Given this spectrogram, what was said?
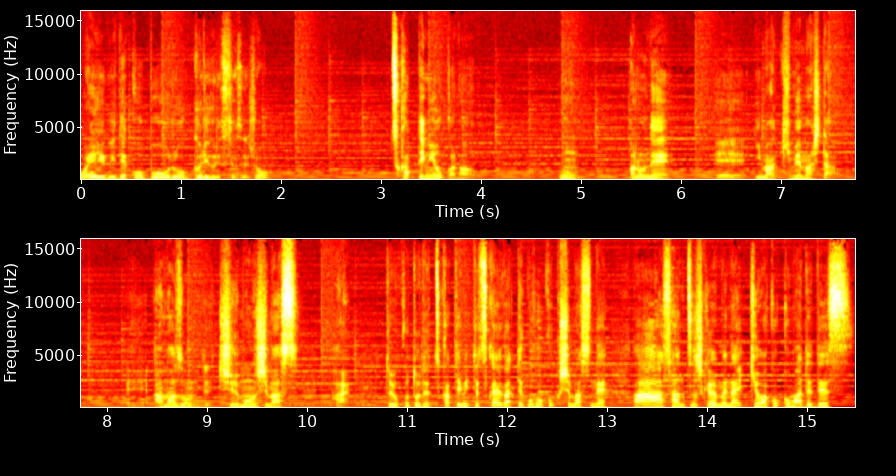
親指でこうボールをグリグリするやつでしょ？使ってみようかな。うん。あのね、えー、今決めました、えー、Amazon で注文します。はい。ということで使ってみて使い勝手ご報告しますね。ああ3通しか読めない。今日はここまでです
